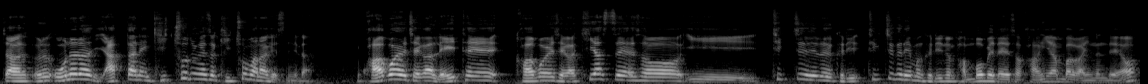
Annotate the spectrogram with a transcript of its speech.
자, 오늘은 약간의 기초 중에서 기초만 하겠습니다. 과거에 제가 레이테 과거에 제가 키아스에서 이 틱즈를 그리 틱즈 그림을 그리는 방법에 대해서 강의한 바가 있는데요.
